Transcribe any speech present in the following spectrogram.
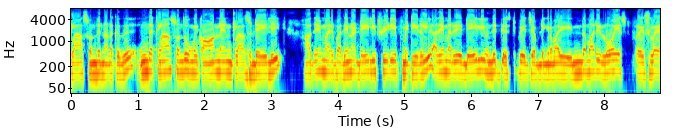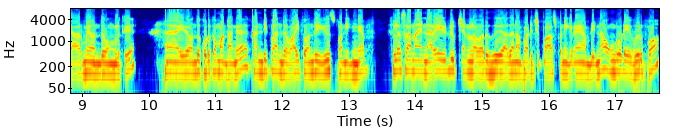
கிளாஸ் வந்து நடக்குது. இந்த கிளாஸ் வந்து உங்களுக்கு ஆன்லைன் கிளாஸ் டெய்லி அதே மாதிரி பார்த்தீங்கன்னா டெய்லி பிடிஎஃப் மெட்டீரியல் அதே மாதிரி டெய்லி வந்து டெஸ்ட் பேஜ் அப்படிங்கிற மாதிரி இந்த மாதிரி லோயஸ்ட் ப்ரைஸில் யாருமே வந்து உங்களுக்கு இதை வந்து கொடுக்க மாட்டாங்க. கண்டிப்பாக இந்த வாய்ப்பை வந்து யூஸ் பண்ணிக்கோங்க. இல்லை சார் நான் நிறைய யூடியூப் சேனலில் வருது அதை நான் படித்து பாஸ் பண்ணிக்கிறேன் அப்படின்னா உங்களுடைய விருப்பம்.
